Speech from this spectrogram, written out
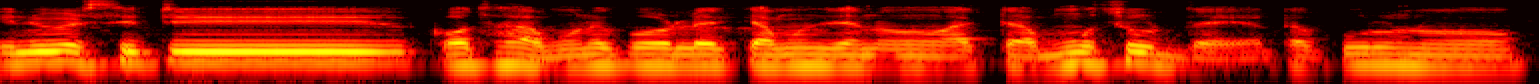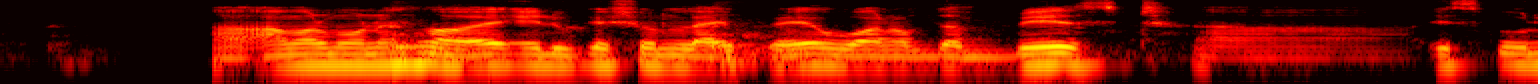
ইউনিভার্সিটির কথা মনে পড়লে কেমন যেন একটা মোচড় দেয়, একটা পুরনো আমার মনে হয় এডুকেশন লাইফে one of the best school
